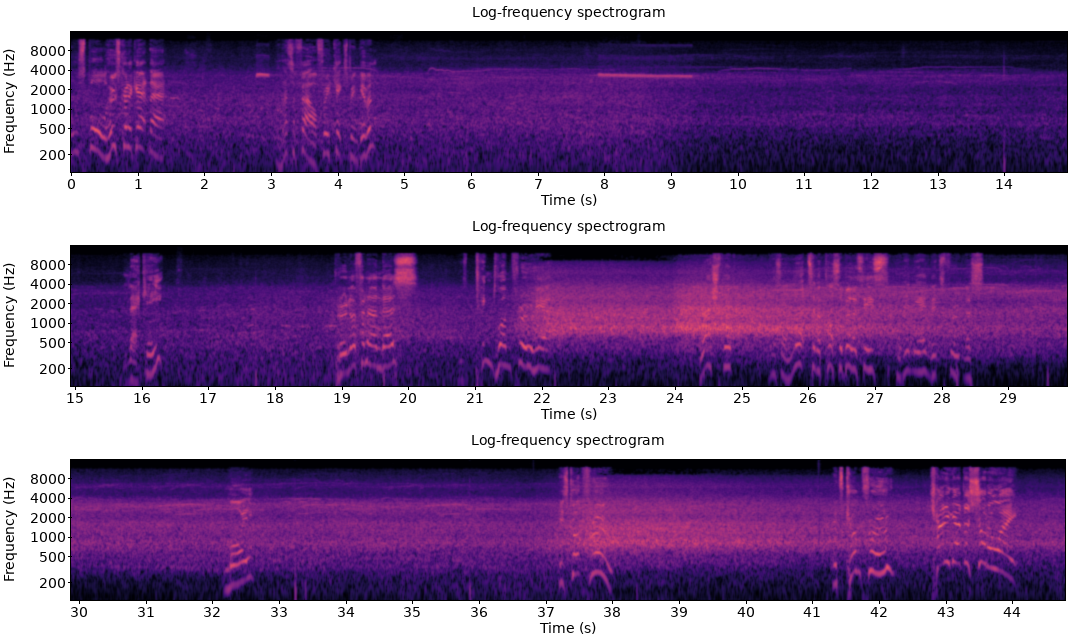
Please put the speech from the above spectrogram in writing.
Loose ball, who's going to get? Oh, that's a foul, free kick's been given. Leckie. Bruno Fernandes. He's pinged one through here. Rashford. There's a lot to the possibilities, but in the end it's fruitless. Mooy. He's got through. It's come through. Can he get the shot away?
